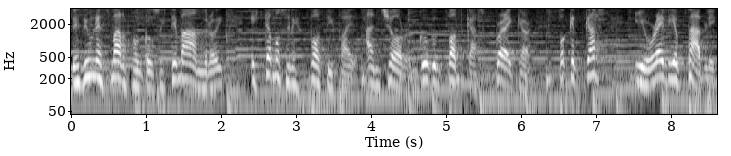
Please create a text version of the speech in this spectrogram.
desde un smartphone con sistema Android, estamos en Spotify, Anchor, Google Podcast, Breaker, Pocket Cast y Radio Public.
